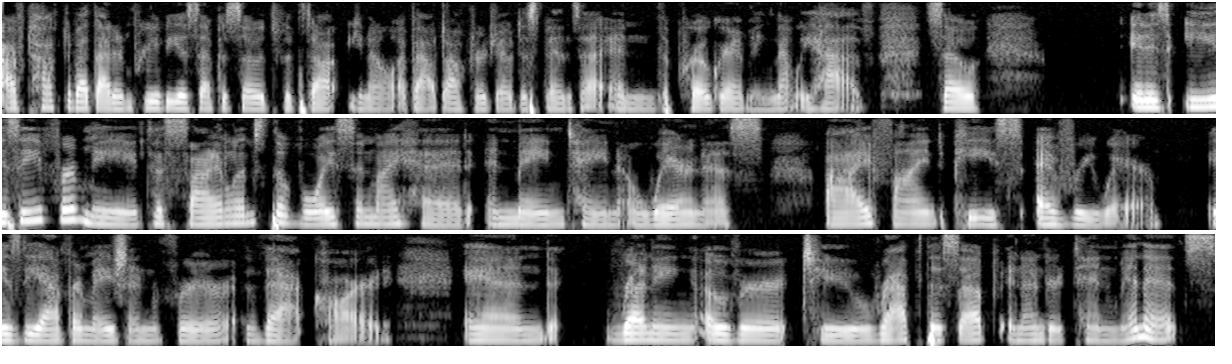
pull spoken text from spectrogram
I've talked about that in previous episodes with doc, you know, about Dr. Joe Dispenza and the programming that we have. So, it is easy for me to silence the voice in my head and maintain awareness. I find peace everywhere, is the affirmation for that card. And running over to wrap this up in under 10 minutes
